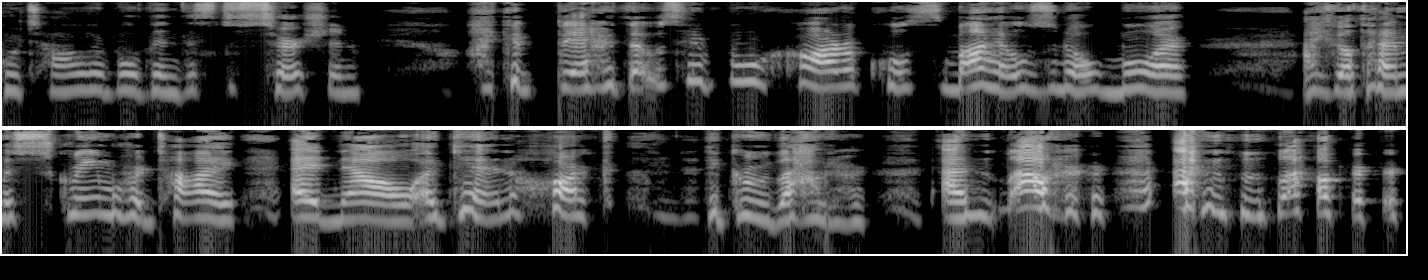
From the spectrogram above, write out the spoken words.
more tolerable than this desertion. I could bear those hypocritical smiles no more. I felt that I must scream or die, and now again, hark! It grew louder and louder and louder.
